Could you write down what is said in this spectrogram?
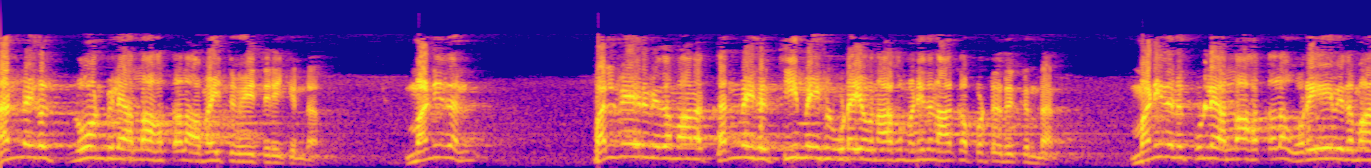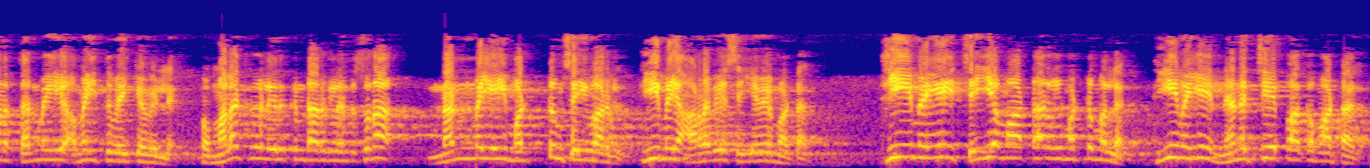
நன்மைகள் நோன்பிலே அல்லாஹத்தால அமைத்து வைத்திருக்கின்றான். மனிதன் பல்வேறு விதமான தன்மைகள் தீமைகள் உடையவனாக மனிதன் ஆக்கப்பட்டு இருக்கின்றான் மனிதனுக்குள்ளே அல்லாஹத்தால ஒரே விதமான தன்மையை அமைத்து வைக்கவில்லை. இப்ப மலக்குகள் இருக்கின்றார்கள் என்று சொன்னா நன்மையை மட்டும் செய்வார்கள். தீமையை அறவே செய்யவே மாட்டார்கள் தீமையை செய்ய மாட்டார்கள் மட்டுமல்ல தீமையை நினைச்சே பார்க்க மாட்டார்கள்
